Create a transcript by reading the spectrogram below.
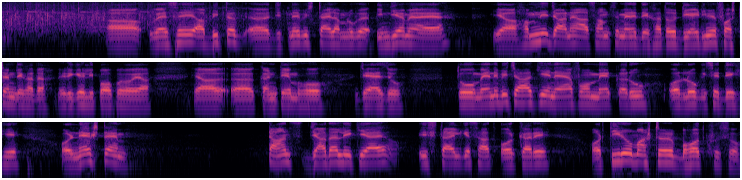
वैसे अभी तक आ, जितने भी स्टाइल हम लोग इंडिया में आया है या हमने जाना है आसाम से मैंने देखा था डीआईडी में फ़र्स्ट टाइम देखा था लिरिकल हिप हॉप हो या या कंटेम हो जैज हो। तो मैंने भी चाहा कि ये नया फॉर्म मैं करूँ और लोग इसे देखिए। और नेक्स्ट टाइम डांस ज़्यादा लेके आए इस स्टाइल के साथ और करे और तीनों मास्टर बहुत खुश हो।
